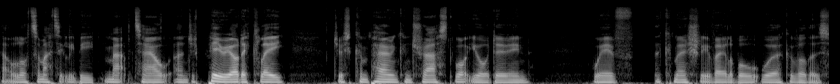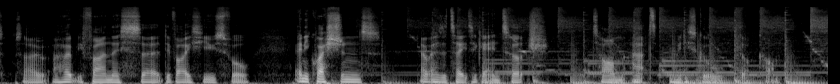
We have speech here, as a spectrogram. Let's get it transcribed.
that will automatically be mapped out and just periodically just compare and contrast what you're doing with the commercially available work of others. So I hope you find this uh, device useful. Any questions, don't hesitate to get in touch. Tom at midischool.com.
